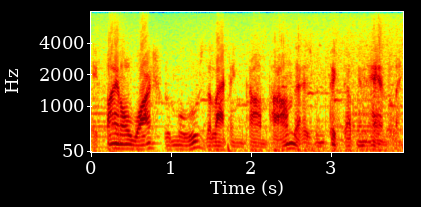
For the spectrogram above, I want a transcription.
A final wash removes the lapping compound that has been picked up in handling.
